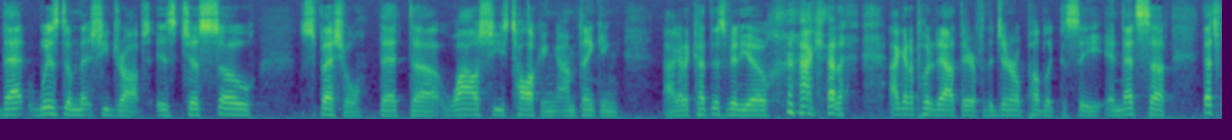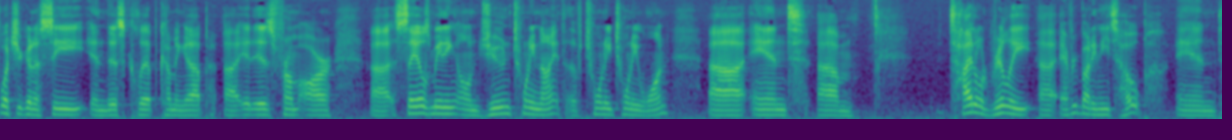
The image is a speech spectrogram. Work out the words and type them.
that wisdom that she drops is just so special that uh, while she's talking, I'm thinking, I got to cut this video. I got to I got to put it out there for the general public to see. And that's uh, that's what you're to see in this clip coming up. Uh, it is from our uh, sales meeting on June 29th of 2021, uh, and um, titled really uh, "Everybody Needs Hope." And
